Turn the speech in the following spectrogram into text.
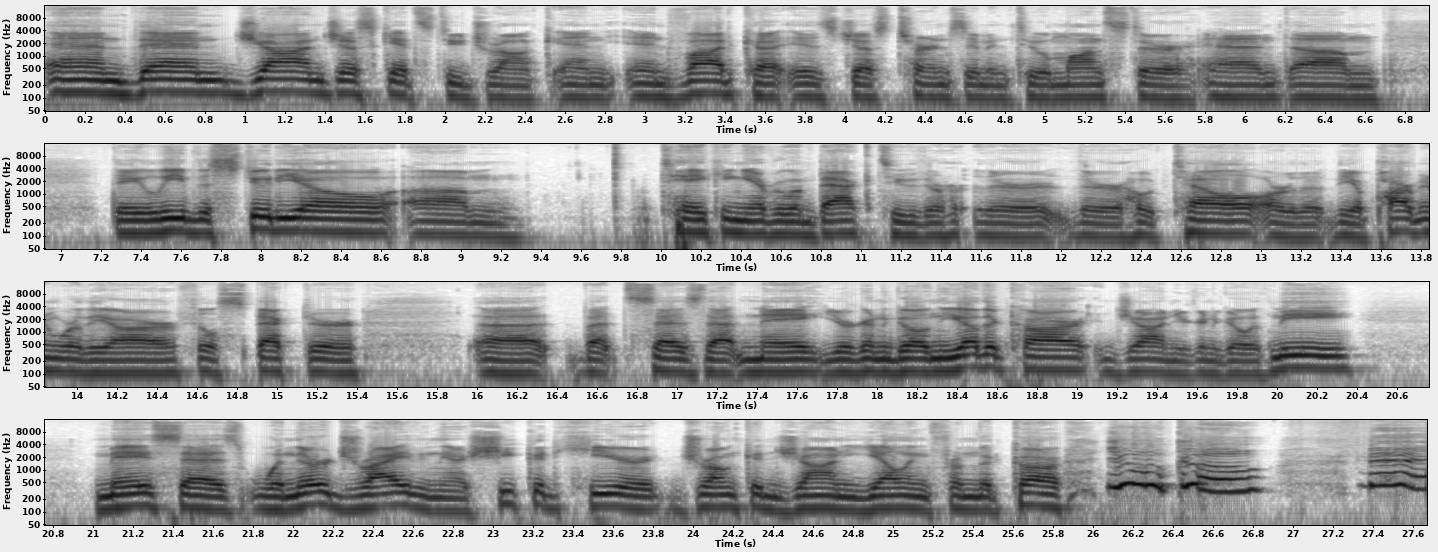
and then John just gets too drunk, and and vodka is just turns him into a monster, and um, they leave the studio, um, taking everyone back to their their their hotel or the, the apartment where they are. Phil Spector, uh, but says that May, you're going to go in the other car, John, you're going to go with me. May says when they're driving there, she could hear drunken John yelling from the car, "You go, May,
